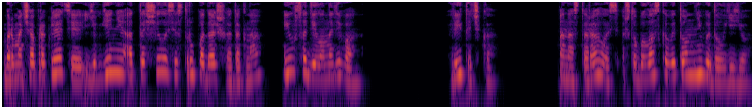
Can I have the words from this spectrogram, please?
Бормоча проклятия, Евгения оттащила сестру подальше от окна и усадила на диван. Риточка. Она старалась, чтобы ласковый тон не выдал ее.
